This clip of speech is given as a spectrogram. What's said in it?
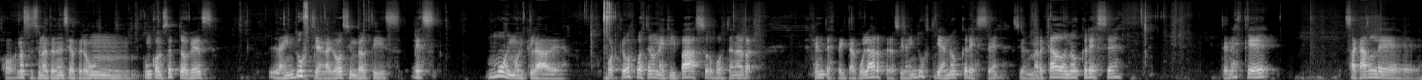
o no sé si es una tendencia, pero un, un concepto que es la industria en la que vos invertís es muy, muy clave. Porque vos puedes tener un equipazo, puedes tener gente espectacular, pero si la industria no crece, si el mercado no crece, tenés que sacarle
